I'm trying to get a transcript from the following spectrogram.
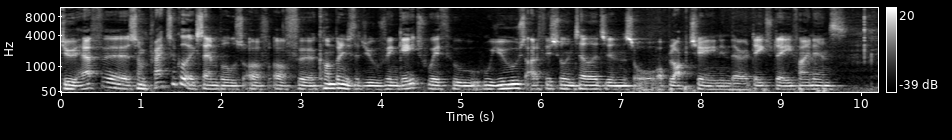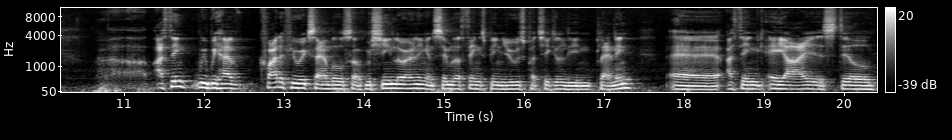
Do you have uh, some practical examples of, of uh, companies that you've engaged with who, who use artificial intelligence or, or blockchain in their day to day finance? Uh, I think we, we have quite a few examples of machine learning and similar things being used, particularly in planning. Uh, I think AI is still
